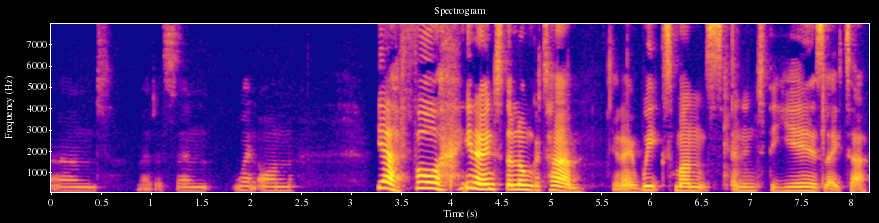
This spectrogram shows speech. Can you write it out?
and medicine went on yeah for you know into the longer term you know weeks months and into the years later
